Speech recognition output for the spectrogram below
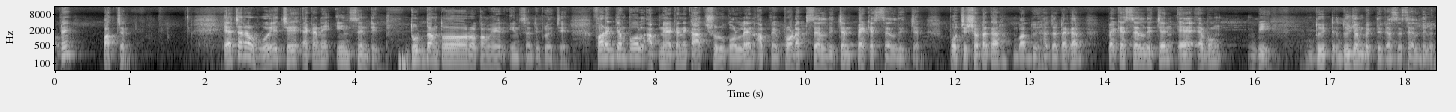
আপনি পাচ্ছেন। এছাড়াও রয়েছে এখানে ইনসেন্টিভ দুর্দান্ত রকমের ইনসেন্টিভ রয়েছে। ফর এক্সাম্পল আপনি এখানে কাজ শুরু করলেন, আপনি প্রোডাক্ট সেল দিচ্ছেন প্যাকেজ সেল দিচ্ছেন। পঁচিশশো টাকার বা দুই হাজার টাকার প্যাকেজ সেল দিচ্ছেন, এ এবং বি। দুই দুইজন ব্যক্তির কাছে সেল দিলেন।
